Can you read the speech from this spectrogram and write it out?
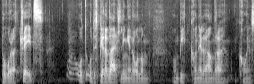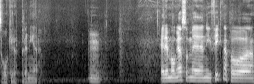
på våra trades. Och, och det spelar verkligen ingen roll om, om bitcoin eller andra coins åker upp eller ner. Är det många som är nyfikna på,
